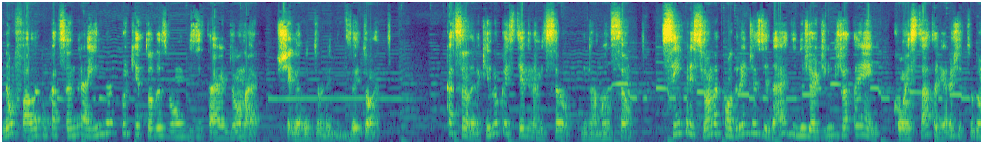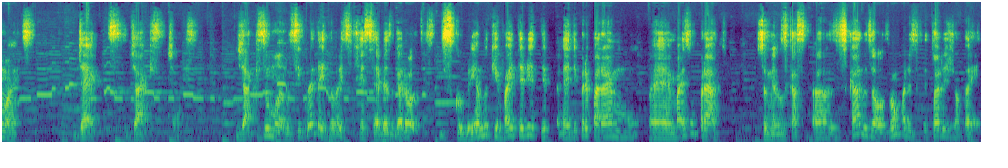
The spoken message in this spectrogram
não fala com Cassandra ainda porque todas vão visitar John chegando em torno de 18 horas. Cassandra, que nunca esteve na missão, na mansão, se impressiona com a grandiosidade do jardim de JN, com a estátua de anjo e tudo mais. Jax, Jax, Jax. Jax Humano 52 recebe as garotas, descobrindo que vai ter de, de- de preparar eh, mais um prato. Subindo as, as escadas, elas vão para o escritório de JN.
